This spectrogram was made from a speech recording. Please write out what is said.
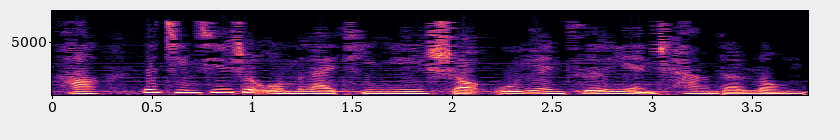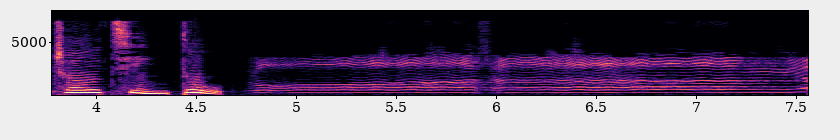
好那紧接着我们来听一首吴彦泽演唱的龙舟竞渡。罗生哟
